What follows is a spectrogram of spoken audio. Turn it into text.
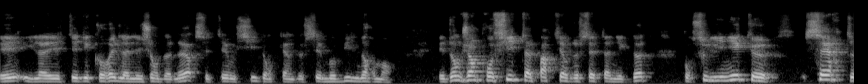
et il a été décoré de la Légion d'honneur. C'était aussi donc un de ses mobiles normands. Et donc j'en profite à partir de cette anecdote pour souligner que certes,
